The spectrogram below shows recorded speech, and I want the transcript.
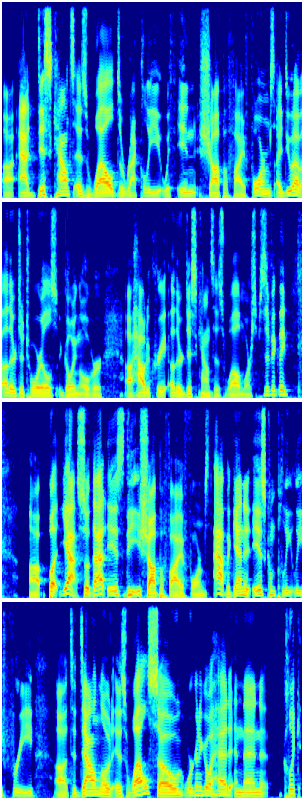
uh, add discounts as well directly within Shopify Forms. I do have other tutorials going over uh, how to create other discounts as well, more specifically. Uh, but yeah, so that is the Shopify Forms app. Again, it is completely free uh, to download as well. So we're going to go ahead and then click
